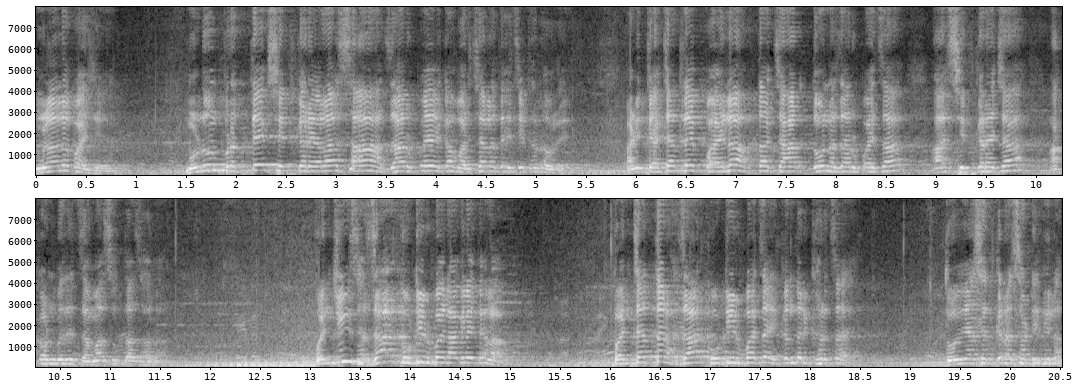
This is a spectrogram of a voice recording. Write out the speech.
मिळालं पाहिजे. म्हणून प्रत्येक शेतकऱ्याला सहा हजार रुपये एका वर्षाला द्यायचे ठरवले. आणि त्याच्यातले पहिला हप्ता चार दोन हजार रुपयाचा आज शेतकऱ्याच्या अकाउंटमध्ये जमा सुद्धा झाला. पंचवीस हजार कोटी रुपये लागले त्याला. पंच्याहत्तर हजार कोटी रुपयाचा एकंदरीत खर्च आहे. तो या शेतकऱ्यासाठी दिला.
